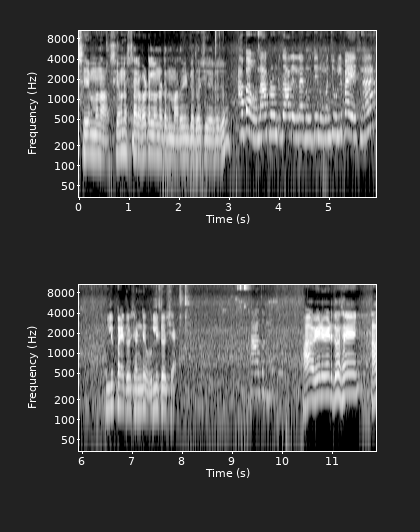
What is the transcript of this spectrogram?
సేమ్ మన సెవెన్ స్టార్ హోటల్లో ఉన్నట్టుంది మా ఇంట్లో దోశ ఈరోజు. అబ్బావు నాకు రెండు దాలు వెళ్ళా నువ్వు తిను. మంచి ఉల్లిపాయ వేసిన? ఉల్లిపాయ దోశ అండి ఉల్లి దోశ. వేడి వేడి దోశ ఆ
